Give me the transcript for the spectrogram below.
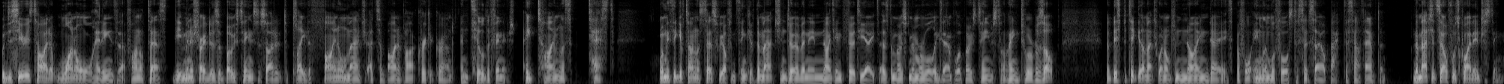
With the series tied at 1 all heading into that final test, the administrators of both teams decided to play the final match at Sabina Park Cricket Ground until the finish, a timeless test. When we think of timeless tests, we often think of the match in Durban in 1938 as the most memorable example of both teams playing to a result. But this particular match went on for nine days before England were forced to set sail back to Southampton. The match itself was quite interesting.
